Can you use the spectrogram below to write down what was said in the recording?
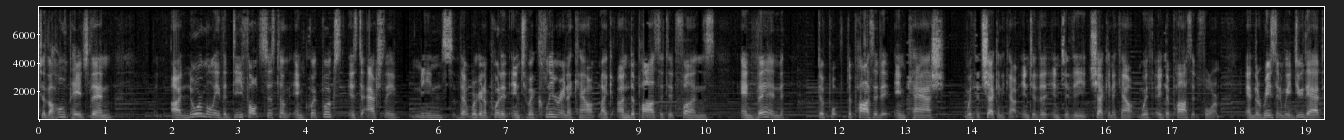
to the home page then, uh, normally the default system in QuickBooks is to actually means that we're going to put it into a clearing account like undeposited funds and then de deposit it in cash with the checking account into the into the checking account with a deposit form. And the reason we do that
